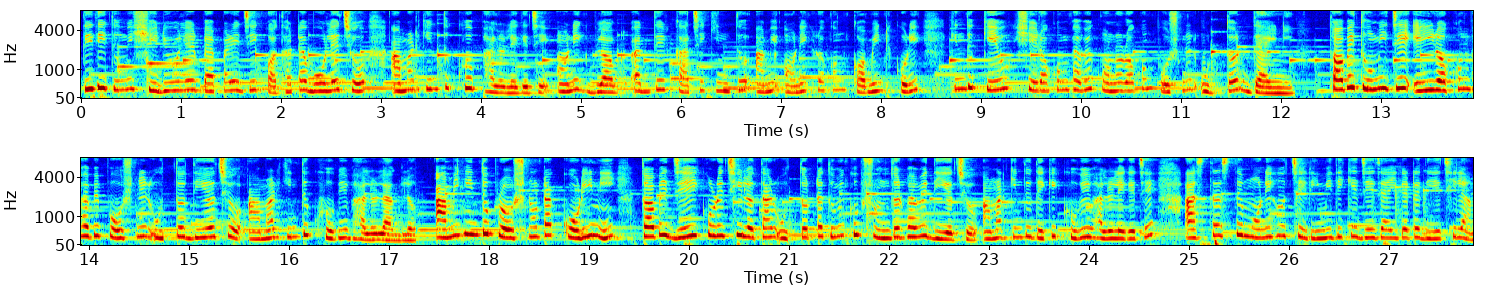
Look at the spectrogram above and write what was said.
দিদি, তুমি শিডিউলের ব্যাপারে যে কথাটা বলেছ, আমার কিন্তু খুব ভালো লেগেছে। অনেক ব্লগারদের কাছে কিন্তু আমি অনেক রকম কমেন্ট করি, কিন্তু কেউ সেরকমভাবে কোনো রকম প্রশ্নের উত্তর দেয়নি। তবে তুমি যে এই রকমভাবে প্রশ্নের উত্তর দিয়েছ, আমার কিন্তু খুবই ভালো লাগল। আমি কিন্তু প্রশ্নটা করিনি, তবে যেই করেছিল তার উত্তরটা তুমি খুব সুন্দরভাবে দিয়েছ। আমার কিন্তু দেখে খুবই ভালো লেগেছে। আস্তে আস্তে মনে হচ্ছে রিমিদিকে যে জায়গাটা দিয়েছিলাম,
